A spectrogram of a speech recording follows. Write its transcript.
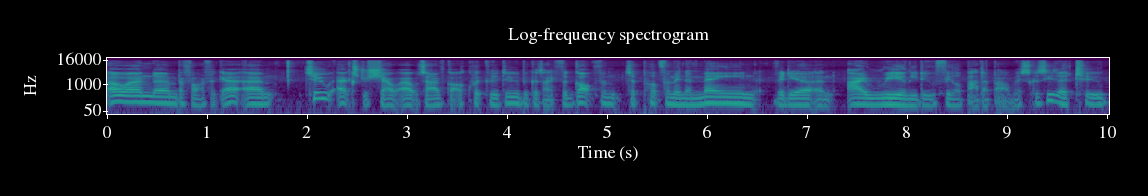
Oh, and um, before I forget, um, two extra shout outs I've got to quickly do because I forgot them to put them in the main video and I really do feel bad about this because these are two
